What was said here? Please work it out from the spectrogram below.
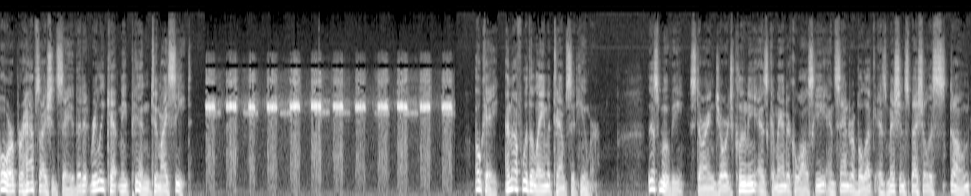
Or perhaps I should say that it really kept me pinned to my seat. Okay, enough with the lame attempts at humor. This movie, starring George Clooney as Commander Kowalski and Sandra Bullock as Mission Specialist Stone,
